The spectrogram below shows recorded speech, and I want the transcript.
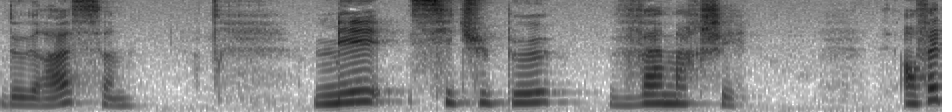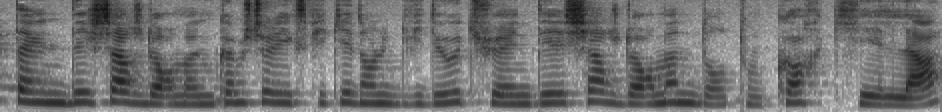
de grâce. Mais si tu peux, va marcher. En fait, tu as une décharge d'hormones. Comme je te l'ai expliqué dans l'autre vidéo, tu as une décharge d'hormones dans ton corps qui est là.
